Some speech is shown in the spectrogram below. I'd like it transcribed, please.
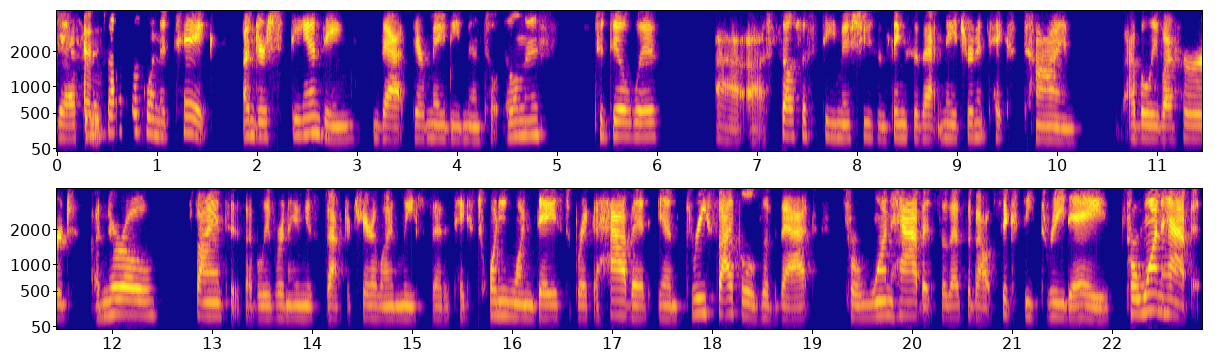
yes. And, and it's also going to take understanding that there may be mental illness to deal with, uh, uh, self esteem issues, and things of that nature. And it takes time. I believe I heard a neuro scientist, I believe her name is Dr. Caroline Leaf, said it takes 21 days to break a habit and three cycles of that for one habit. So that's about 63 days for one habit.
